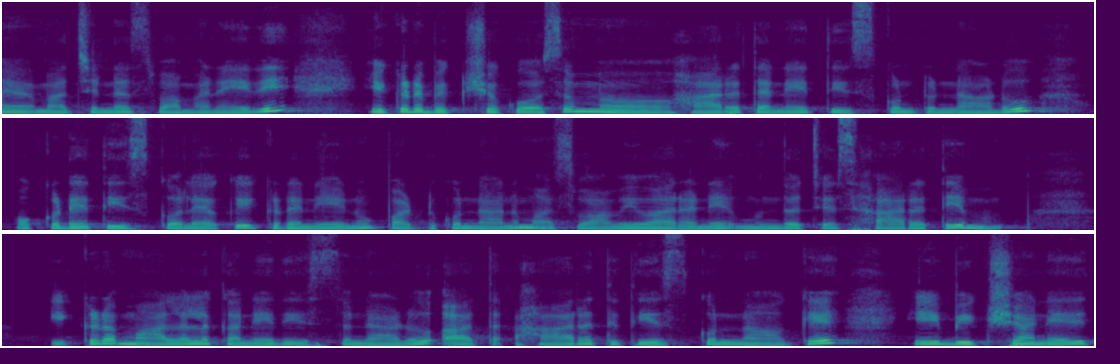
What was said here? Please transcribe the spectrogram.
మే మా చిన్న స్వామి అనేది ఇక్కడ భిక్ష కోసం హారతి అనేది తీసుకుంటున్నాడు. ఒక్కడే తీసుకోలేక ఇక్కడ నేను పట్టుకున్నాను. మా స్వామివారని ముందు వచ్చేసి హారతి ఇక్కడ మాలలకు అనేది ఇస్తున్నాడు. ఆ త- హారతి తీసుకున్నాకే ఈ భిక్ష అనేది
